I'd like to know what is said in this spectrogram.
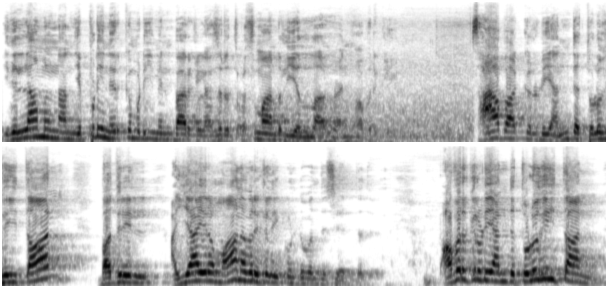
இது இல்லாமல் நான் எப்படி நிற்க முடியும் என்பார்கள் ஹசரத் உஸ்மான் அலி அல்லாஹ் அவர்கள். சஹாபாக்களுடைய அந்த தொழுகைத்தான் பதிலில் ஐயாயிரம் மாணவர்களை கொண்டு வந்து சேர்த்தது. அவர்களுடைய அந்த தொழுகைத்தான்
